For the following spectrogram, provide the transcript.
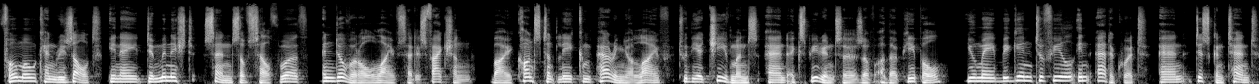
FOMO can result in a diminished sense of self worth and overall life satisfaction. By constantly comparing your life to the achievements and experiences of other people, you may begin to feel inadequate and discontent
